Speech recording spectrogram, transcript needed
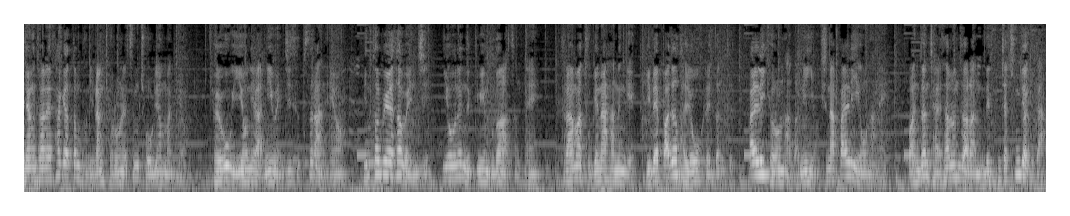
그냥 전에 사귀었던 분이랑 결혼했음 좋으련만요. 결국 이혼이라니 왠지 씁쓸하네요. 인터뷰에서 왠지 이혼의 느낌이 묻어났었네. 드라마 두 개나 하는 게 일에 빠져 살려고 그랬던 듯. 빨리 결혼하더니 역시나 빨리 이혼하네. 완전 잘 사는 줄 알았는데 진짜 충격이다.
